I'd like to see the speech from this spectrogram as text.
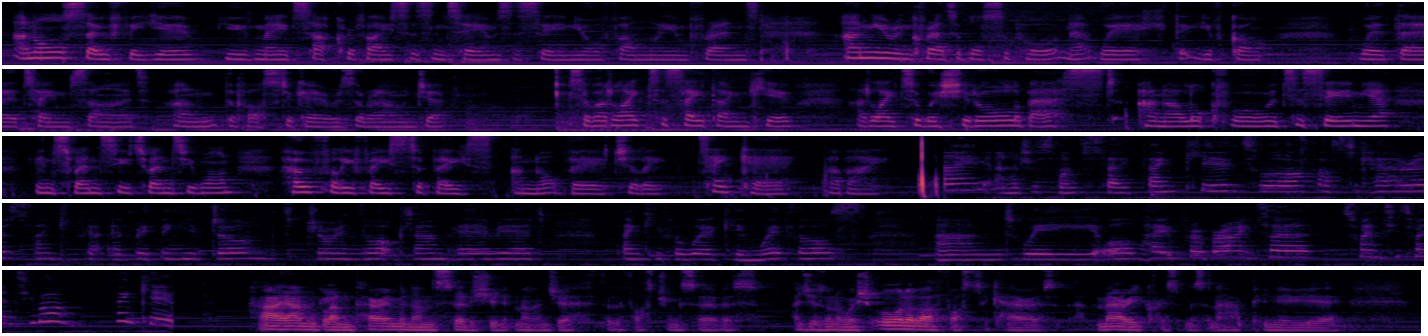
And also for you, you've made sacrifices in terms of seeing your family and friends and your incredible support network that you've got with uh, Tameside and the foster carers around you. So I'd like to say thank you. I'd like to wish you all the best and I look forward to seeing you in 2021, hopefully face to face and not virtually. Take care. Bye bye. Hi, and I just want to say thank you to all our foster carers. Thank you for everything you've done during the lockdown period. Thank you for working with us, and we all hope for a brighter 2021. Thank you. Hi, I'm Glenn Perryman. I'm the Service Unit Manager for the Fostering Service. I just want to wish all of our foster carers a Merry Christmas and a Happy New Year.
